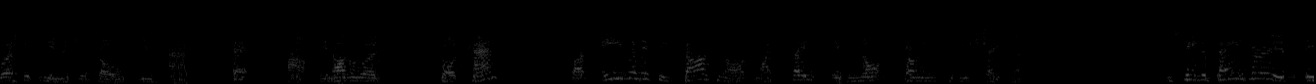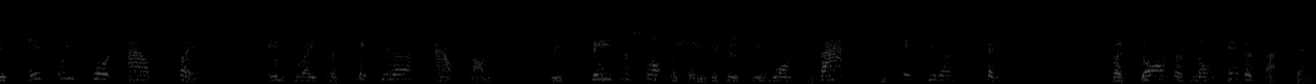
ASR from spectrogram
worship the image of gold you have set up. In other words, God can, but even if he does not, my faith is not going to be shaken. See, the danger is, is if we put our faith into a particular outcome, we feed the slot machine because we want that particular thing, but God does not give us that thing,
